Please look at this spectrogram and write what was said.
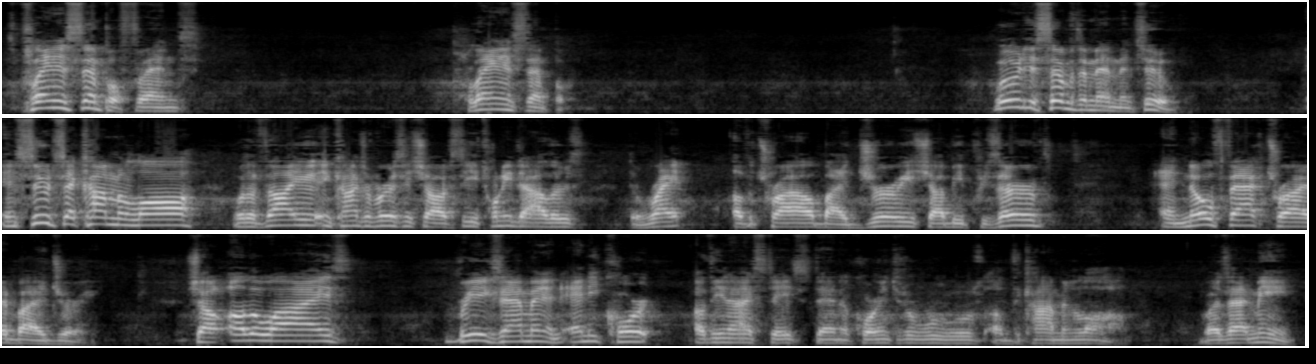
It's plain and simple, friends. Plain and simple. Move to the Seventh Amendment, too. In suits at common law, where the value in controversy shall exceed $20, the right of a trial by jury shall be preserved and no fact tried by a jury shall otherwise re examine in any court of the United States than according to the rules of the common law. What does that mean?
